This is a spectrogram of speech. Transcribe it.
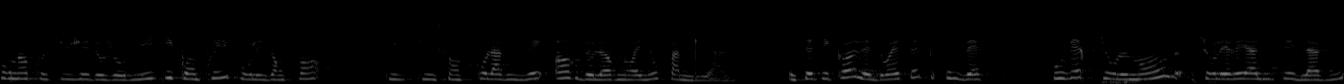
pour notre sujet d'aujourd'hui, y compris pour les enfants qui, sont scolarisés hors de leur noyau familial. Et cette école, elle doit être ouverte, ouverte sur le monde, sur les réalités de la vie,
